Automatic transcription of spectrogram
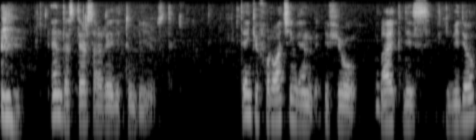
And the stairs are ready to be used. Thank you for watching and if you like this video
